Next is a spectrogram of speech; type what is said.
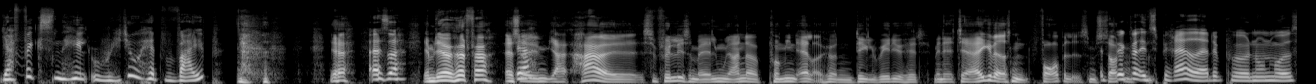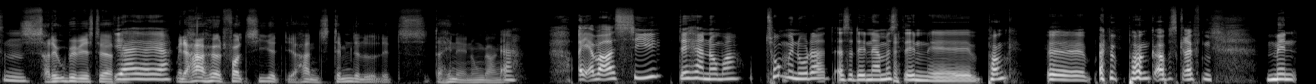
jeg fik sådan en helt Radiohead-vibe. Ja, Altså, jamen det har jeg hørt før. Altså, Ja. jeg har øh, selvfølgelig, som alle mulige andre på min alder, hørt en del Radiohead, men det, det har ikke været sådan et forbillede som du har sådan. ikke været inspireret af det på nogen måde. Sådan. Så er det ubevidst i hvert fald. Ja, ja, ja. Men jeg har hørt folk sige, at jeg har en stemme, der lyder lidt derhen af nogle gange. Ja. Og jeg vil også sige, det her nummer, to minutter, altså det er nærmest en øh, punk, øh, punk-opskriften, men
